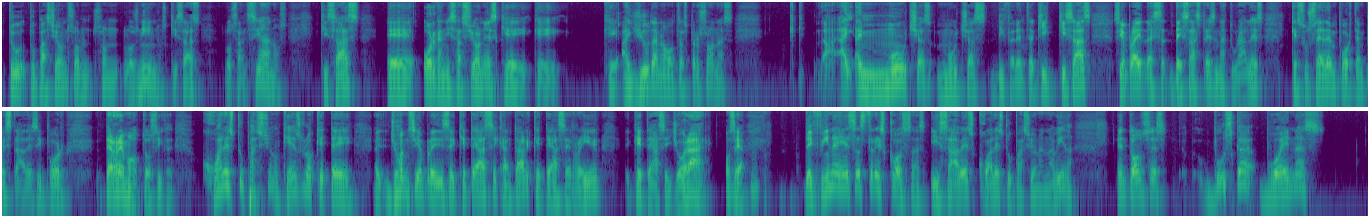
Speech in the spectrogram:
tu, tu pasión son, son los niños, quizás los ancianos, quizás eh, organizaciones que, que, que, ayudan a otras personas. Hay, hay muchas, muchas diferentes. Quizás siempre hay desastres naturales que suceden por tempestades y por terremotos. ¿Cuál es tu pasión? ¿Qué es lo que te... Eh, John siempre dice, ¿qué te hace cantar? ¿Qué te hace reír? ¿Qué te hace llorar? O sea, define esas tres cosas y sabes cuál es tu pasión en la vida. Entonces, busca buenas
